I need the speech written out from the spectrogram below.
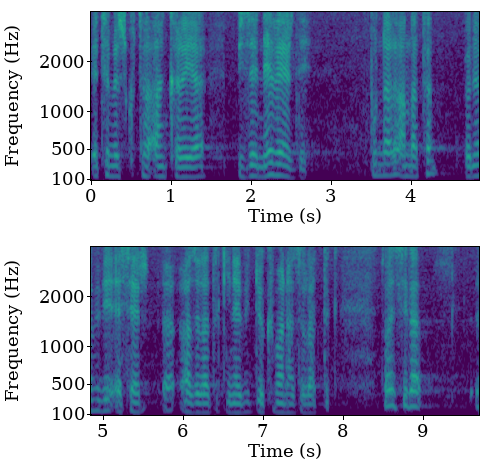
e, Etemeskut'a, Ankara'ya bize ne verdi? Bunları anlatan önemli bir eser e, hazırladık. Yine bir doküman hazırlattık. Dolayısıyla e,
